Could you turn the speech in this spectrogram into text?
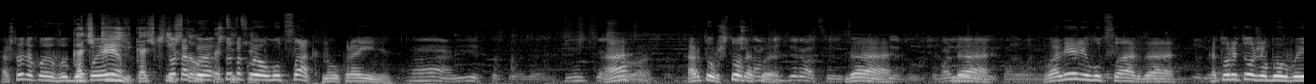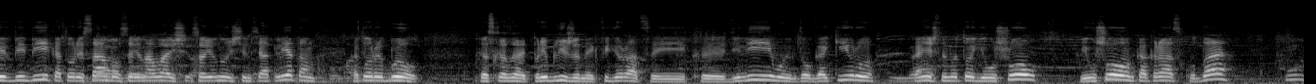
А что такое ВБПФ? Качки, качки, что, что такое, вы что хотите? такое Луцак на Украине? А, есть такое, да. Ну, как А? его? Артур, что Ну, там такое? федерацию Да. держит. Да. Валерий, по-моему. Валерий Луцак, да. Который тоже был в ИФББ, который сам был соревнующий- соревнующимся атлетом, который был, так сказать, приближенный к федерации и к Делиеву, и к Долгокиру. В конечном итоге ушел. И ушел он как раз куда? Ну,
